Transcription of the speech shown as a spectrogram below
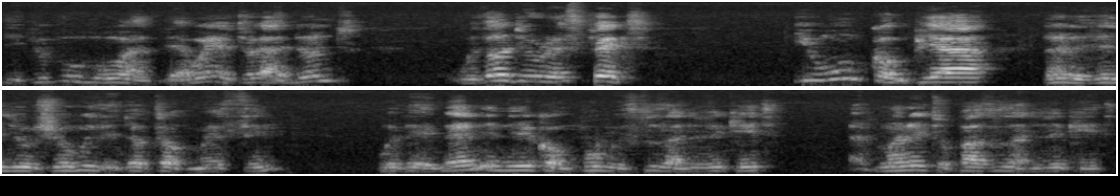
the people who are there, when you talk, I don't, with all due respect, you won't compare Daniel Joshua, who is a doctor of medicine, with a Danny Nikompu with school certificate, that managed to pass school certificate.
